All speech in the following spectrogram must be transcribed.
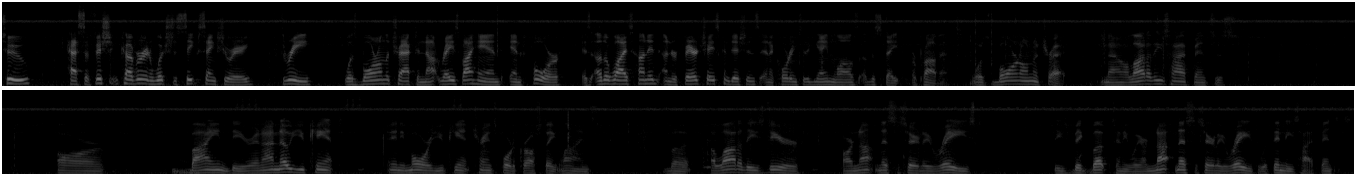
two has sufficient cover in which to seek sanctuary, three was born on the tract and not raised by hand, and four is otherwise hunted under fair chase conditions and according to the game laws of the state or province. Was born on the track. Now a lot of these high fences are buying deer, and I know you can't anymore. You can't transport across state lines, but a lot of these deer are not necessarily raised. These big bucks, anyway, are not necessarily raised within these high fences.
